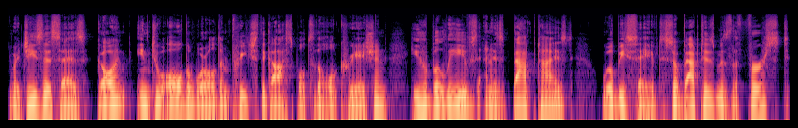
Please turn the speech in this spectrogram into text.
where Jesus says, Go into all the world and preach the gospel to the whole creation. He who believes and is baptized will be saved. So, baptism is the first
